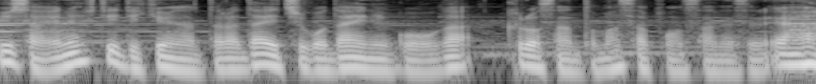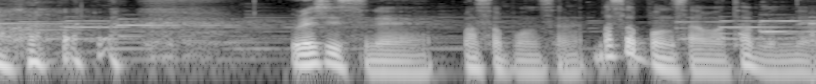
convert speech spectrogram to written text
ゆいさん NFT できるようになったら第1号第2号が黒さんとまさぽんさんですね。いや 嬉しいですね。まさぽんさん。まさぽんさんは多分ね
